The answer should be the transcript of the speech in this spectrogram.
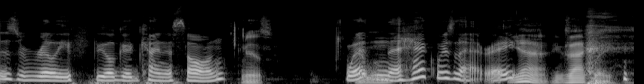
is a really feel good kind of song. Yes. What Um, in the heck was that, right? Yeah, exactly.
